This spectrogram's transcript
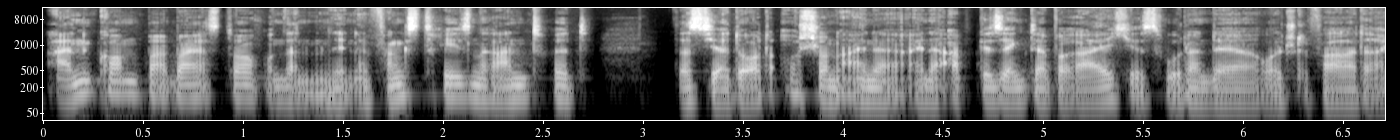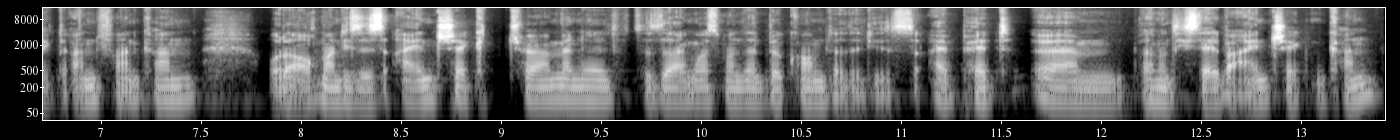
ankommt bei Bayersdorf und dann an den Empfangstresen rantritt, dass ja dort auch schon eine, eine abgesenkter Bereich ist, wo dann der Rollstuhlfahrer direkt ranfahren kann. Oder auch mal dieses Eincheck-Terminal sozusagen, was man dann bekommt, also dieses iPad, ähm, was man sich selber einchecken kann.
